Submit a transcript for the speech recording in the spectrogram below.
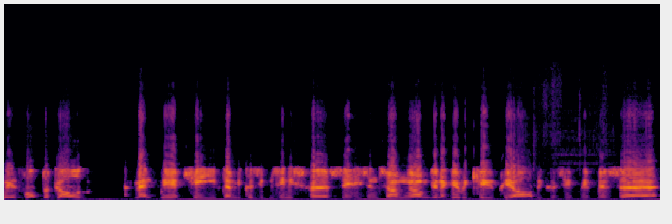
with what the goal meant we achieved, and because it was in his first season, so I'm, I'm going to go with QPR because it, it was uh,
